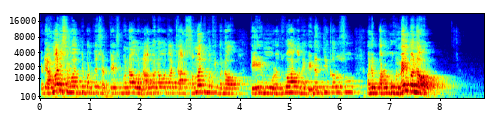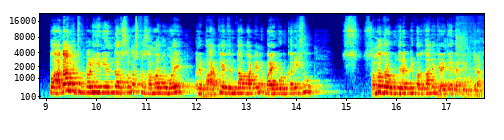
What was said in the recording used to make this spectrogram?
એટલે અમારી સમાજને પ્રદેશ અધ્યક્ષ બનાવો, ના બનાવો, તો ચાર સમાજમાંથી બનાવો. તેવી હું રજૂઆત અને વિનંતી કરું છું અને પ્રમુખ નહીં બનાવો. તો આગામી ચૂંટણી એની અંદર સમસ્ત સમાજો મળી અને ભારતીય જનતા પાર્ટીને બાયકોટ કરીશું. સમગ્ર ગુજરાતની પ્રજાને જય જય ગરવી ગુજરાત.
